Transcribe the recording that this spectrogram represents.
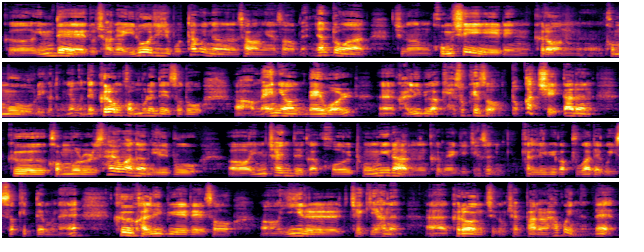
그 임대도 전혀 이루어지지 못하고 있는 상황에서 몇 년 동안 지금 공실인 그런 건물이거든요. 근데 그런 건물에 대해서도 어, 매년 매월 관리비가 계속해서 똑같이 다른 그 건물을 사용하는 일부 어, 임차인들과 거의 동일한 금액이 계속 관리비가 부과되고 있었기 때문에 그 관리비에 대해서 어, 이의를 제기하는 에, 그런 지금 재판을 하고 있는데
